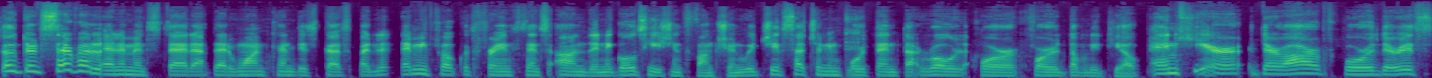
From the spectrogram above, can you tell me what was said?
So there's several elements that uh, that one can discuss, but let, let, me focus, for instance, on the negotiations function, which is such an important uh, role for for WTO. And here there are, for there is,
